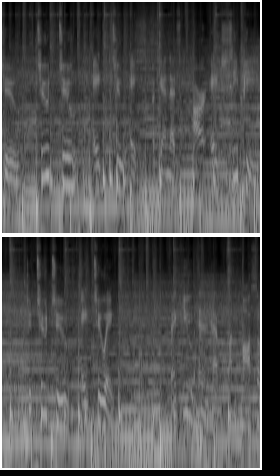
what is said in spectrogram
to 22828. Again, that's RHCP to 22828. Thank you and have an awesome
